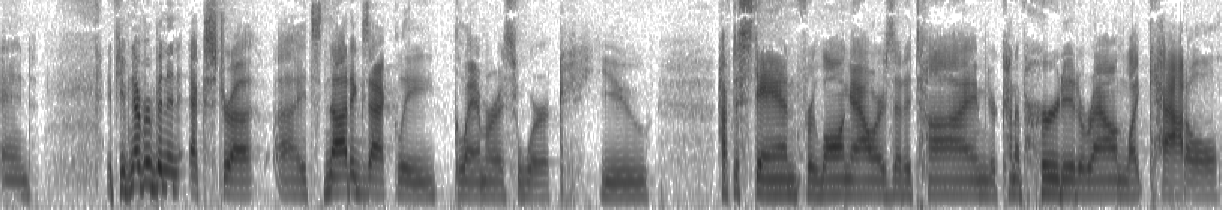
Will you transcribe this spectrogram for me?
And if you've never been an extra, uh, it's not exactly glamorous work. You have to stand for long hours at a time. You're kind of herded around like cattle.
